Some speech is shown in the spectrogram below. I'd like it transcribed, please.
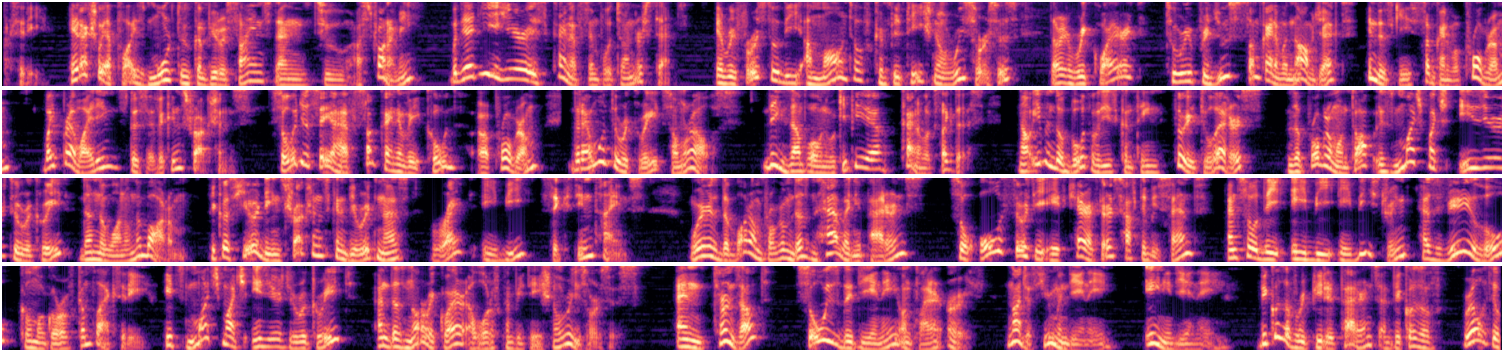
complexity. It actually applies more to computer science than to astronomy, but the idea here is kind of simple to understand. It refers to the amount of computational resources that are required to reproduce some kind of an object, in this case some kind of a program, by providing specific instructions. So let's just say I have some kind of a code, a program, that I want to recreate somewhere else. The example on Wikipedia kind of looks like this. Now even though both of these contain 32 letters, the program on top is much much easier to recreate than the one on the bottom, because here the instructions can be written as write AB 16 times, whereas the bottom program doesn't have any patterns, so all 38 characters have to be sent, and so the ABAB string has very low Kolmogorov complexity. It's much much easier to recreate and does not require a lot of computational resources. And turns out, so is the DNA on planet Earth, not just human DNA, any DNA. Because of repeated patterns and because of relative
